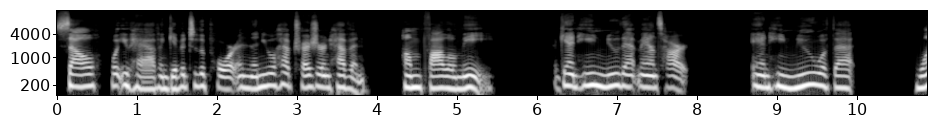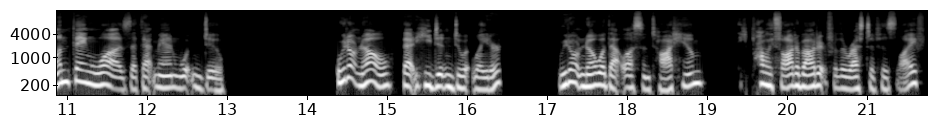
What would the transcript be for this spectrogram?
Sell what you have and give it to the poor, and then you will have treasure in heaven. Come follow me. Again, he knew that man's heart. And he knew what that one thing was that that man wouldn't do. We don't know that he didn't do it later. We don't know what that lesson taught him. He probably thought about it for the rest of his life.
